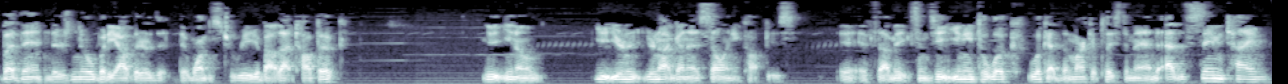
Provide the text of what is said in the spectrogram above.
but then there's nobody out there that, that wants to read about that topic, you, you know, you, you're you're not going to sell any copies if that makes sense. You, need to look look at the marketplace demand. At the same time,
